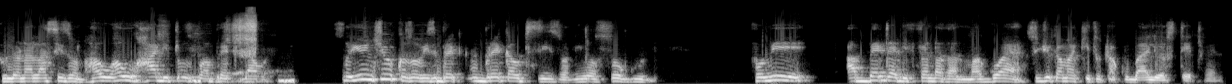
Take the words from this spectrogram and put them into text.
Tuliona last season how, how hard it was for a breakdown. So Yunchu because of his break, breakout season he was so good. For me a better defender than Maguire. Sijui kama kitu takubali hiyo statement.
